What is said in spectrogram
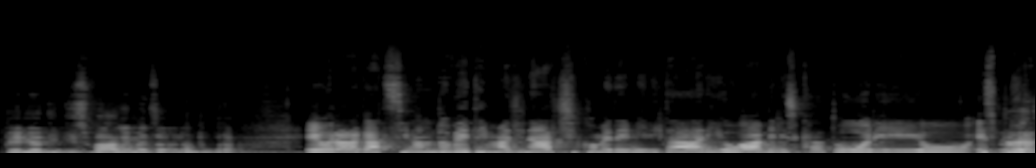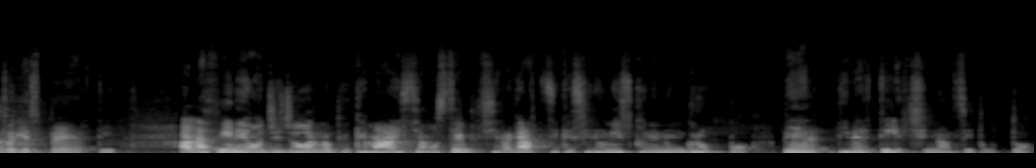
periodi di svago in mezzo alla natura. E ora ragazzi non dovete immaginarci come dei militari o abili scalatori o esploratori esperti. Alla fine oggigiorno più che mai siamo semplici ragazzi che si riuniscono in un gruppo per divertirci innanzitutto,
